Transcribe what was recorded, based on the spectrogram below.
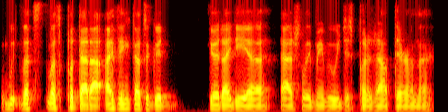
we, let's let's put that out. I think that's a good good idea, Ashley. Maybe we just put it out there on the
